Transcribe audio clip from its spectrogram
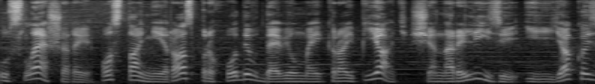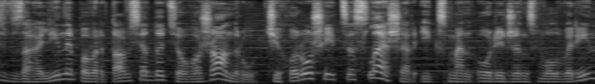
у слешери. Останній раз проходив Devil May Cry 5 ще на релізі, і якось взагалі не повертався до цього жанру. Чи хороший це слешер X-Men Origins Wolverine?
